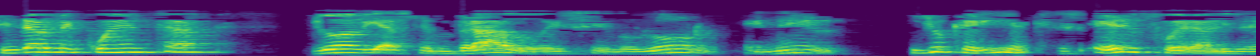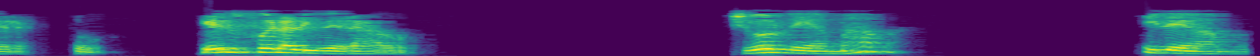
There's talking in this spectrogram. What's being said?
Sin darme cuenta, yo había sembrado ese dolor en él y yo quería que él fuera liberado, él fuera liberado. Yo le amaba y le amo.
